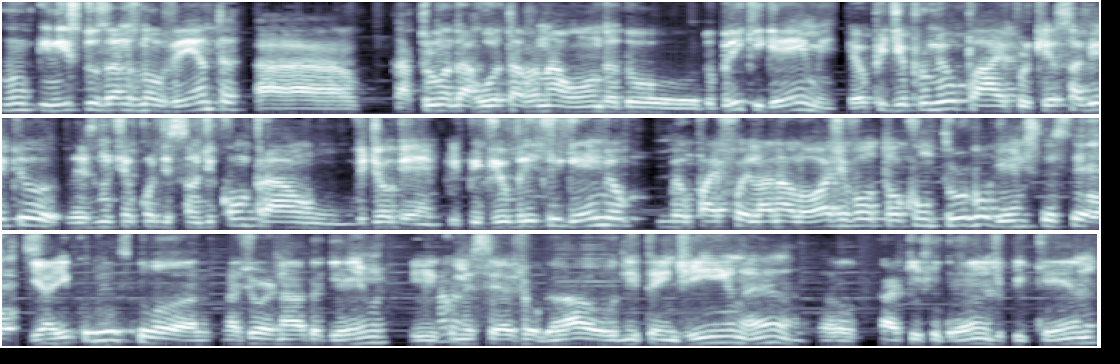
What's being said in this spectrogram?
no início dos anos 90, a a turma da rua tava na onda do, do Brick Game, eu pedi pro meu pai, porque eu sabia que eu, eles não tinham condição de comprar um videogame. E pedi o Brick Game, meu, meu pai foi lá na loja e voltou com o Turbo Games TCS. E aí começou a, a jornada gamer e comecei a jogar o Nintendinho, né? O cartucho grande, pequeno.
